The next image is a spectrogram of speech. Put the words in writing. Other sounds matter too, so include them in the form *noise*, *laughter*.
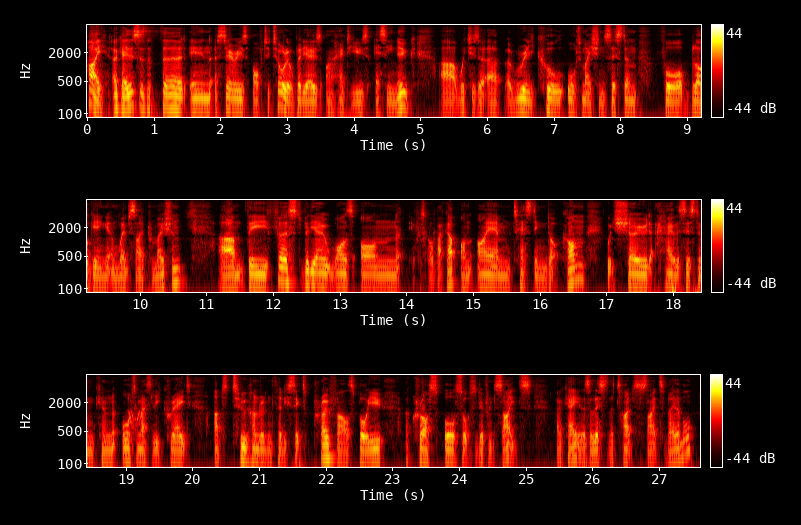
Hi, okay, this is the third in a series of tutorial videos on how to use SENuke, uh, which is a, a, really cool automation system for blogging and website promotion. Um, the first video was on, if we scroll back up, on imtesting.com, which showed how the system can automatically create up to 236 profiles for you across all sorts of different sites. Okay, there's a list of the types of sites available.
